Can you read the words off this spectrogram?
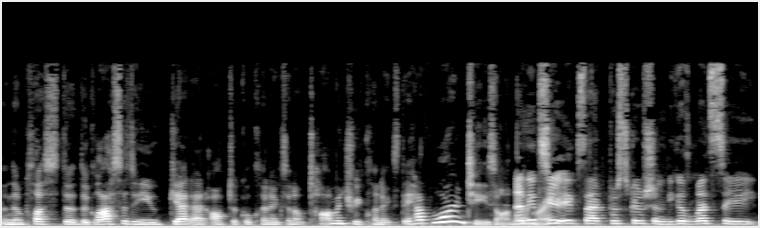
and then plus the, the glasses that you get at optical clinics and optometry clinics, they have warranties on them. And it's right? your exact prescription because let's say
